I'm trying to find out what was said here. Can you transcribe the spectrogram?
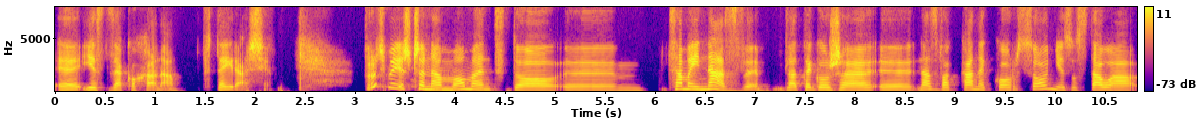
e, jest zakochana w tej rasie. Wróćmy jeszcze na moment do samej nazwy, dlatego że y, nazwa Cane Corso nie została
